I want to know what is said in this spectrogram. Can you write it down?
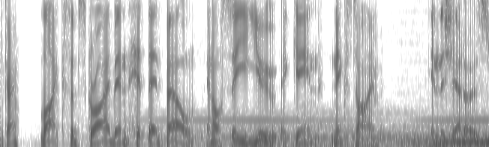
Okay? Like, subscribe, and hit that bell, and I'll see you again next time in the shadows.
